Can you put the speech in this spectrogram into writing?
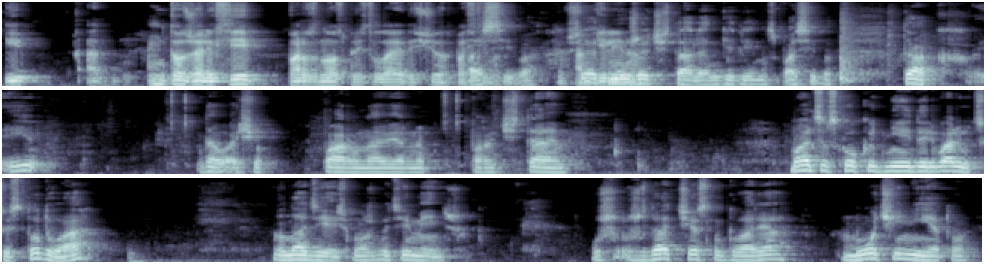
И а, тот же Алексей Пару взнос присылает еще. Спасибо. Спасибо. Все Ангелина. это мы уже читали, Ангелина. Спасибо. Так, и давай еще пару, наверное, прочитаем. Мальцев сколько дней до революции? 102. Ну, надеюсь, может быть и меньше. Уж ждать, честно говоря, мочи нету.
